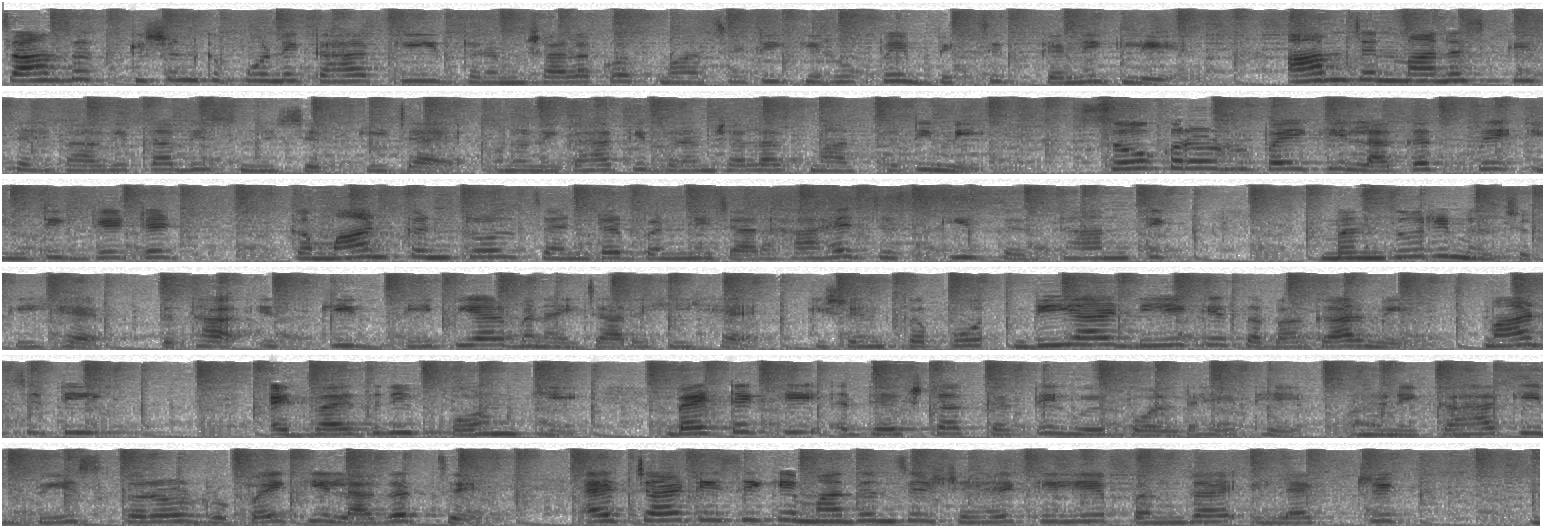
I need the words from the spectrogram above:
सांसद किशन कपूर ने कहा कि धर्मशाला को स्मार्ट सिटी के रूप में विकसित करने के लिए आम जनमानस की सहभागिता भी सुनिश्चित की जाए। उन्होंने कहा कि धर्मशाला स्मार्ट सिटी में 100 करोड़ रुपए की लागत से इंटीग्रेटेड कमांड कंट्रोल सेंटर बनने जा रहा है, जिसकी सैद्धांतिक मंजूरी मिल चुकी है तथा इसकी डीपीआर बनाई जा रही है। किशन कपूर डीआरडीए के सभागार में स्मार्ट सिटी एडवाइजरी फोरम की बैठक की अध्यक्षता करते हुए बोल रहे थे। उन्होंने कहा कि 20 करोड़ रुपए की लागत से एचआरटीसी के माध्यम से शहर के लिए 15 इलेक्ट्रिक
